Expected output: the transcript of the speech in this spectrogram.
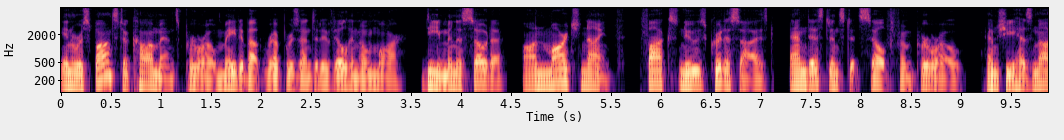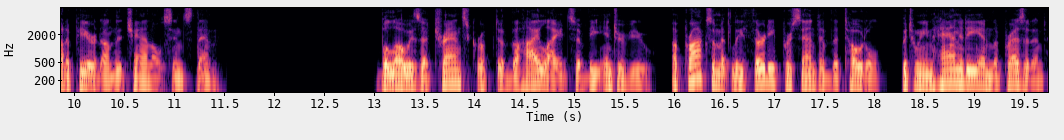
In response to comments Pirro made about Representative Ilhan Omar, D. Minnesota, on March 9, Fox News criticized and distanced itself from Pirro, and she has not appeared on the channel since then. Below is a transcript of the highlights of the interview, approximately 30% of the total, between Hannity and the president,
